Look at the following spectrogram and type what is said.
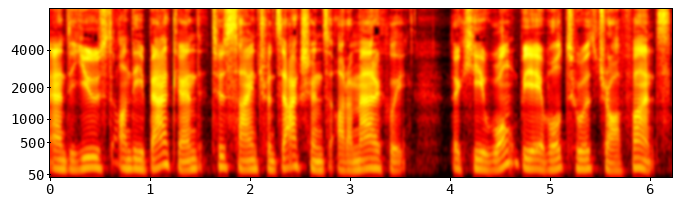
and used on the backend to sign transactions automatically the key won't be able to withdraw funds.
